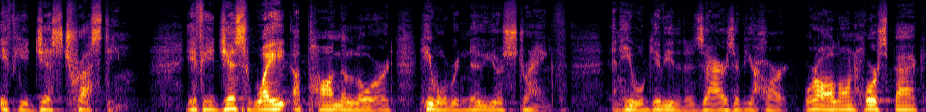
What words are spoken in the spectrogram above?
if you just trust Him. If you just wait upon the Lord, He will renew your strength and He will give you the desires of your heart. We're all on horseback.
